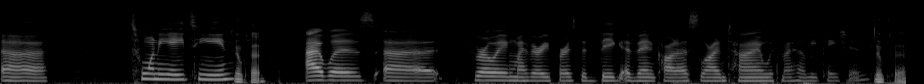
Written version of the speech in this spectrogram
uh, 2018. Okay. I was uh, throwing my very first a big event called a Slime Time with my homie Patience, Okay.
